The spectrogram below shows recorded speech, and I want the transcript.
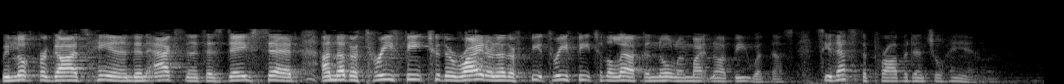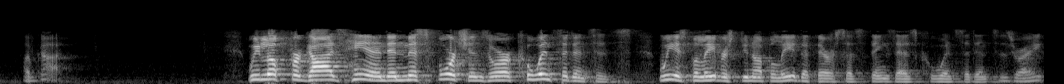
We look for God's hand in accidents, as Dave said, another three feet to the right or another feet, three feet to the left, and Nolan might not be with us. See, that's the providential hand of God. We look for God's hand in misfortunes or coincidences. We as believers do not believe that there are such things as coincidences, right?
